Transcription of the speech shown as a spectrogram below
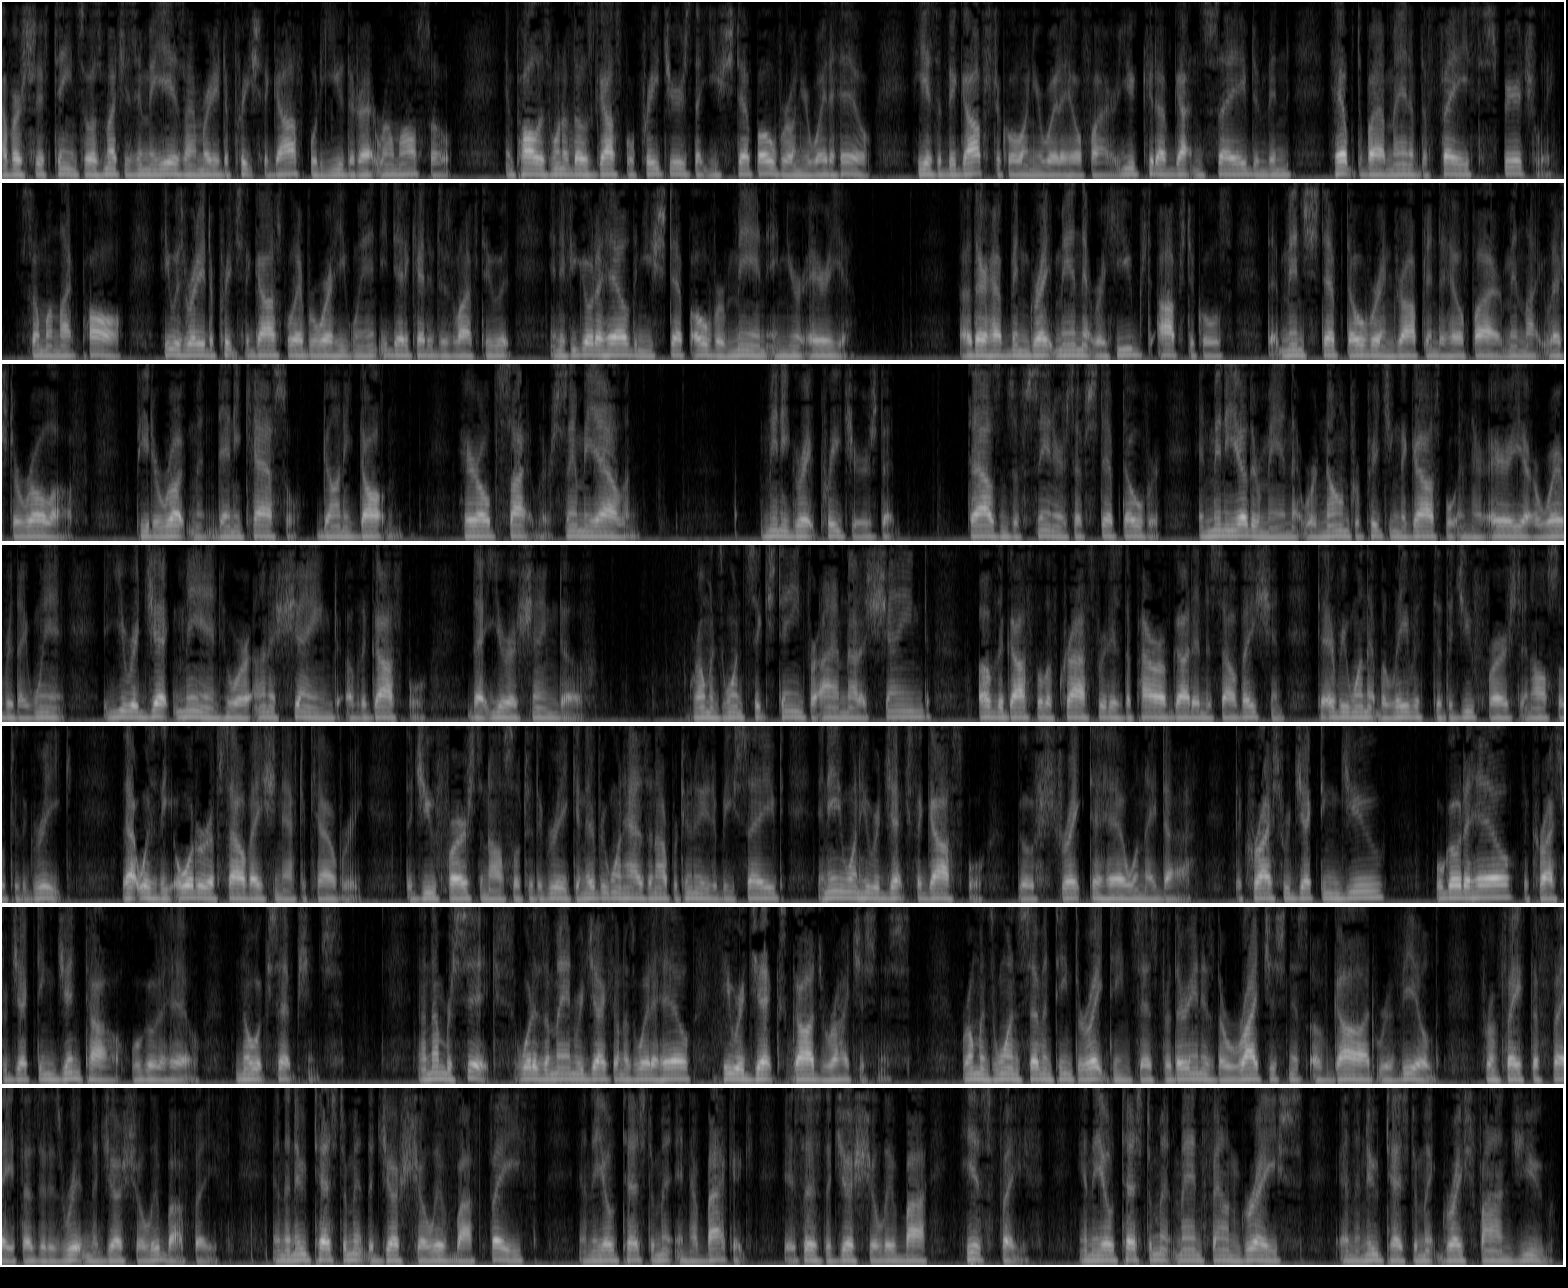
Now, verse 15 So, as much as in me is, I am ready to preach the gospel to you that are at Rome also. And Paul is one of those gospel preachers that you step over on your way to hell. He is a big obstacle on your way to hellfire. You could have gotten saved and been helped by a man of the faith spiritually, someone like Paul. He was ready to preach the gospel everywhere he went. He dedicated his life to it. And if you go to hell, then you step over men in your area. Uh, there have been great men that were huge obstacles that men stepped over and dropped into hellfire. Men like Lester Roloff, Peter Ruckman, Danny Castle, Donnie Dalton, Harold Sightler, Sammy Allen, many great preachers that thousands of sinners have stepped over, and many other men that were known for preaching the gospel in their area or wherever they went. You reject men who are unashamed of the gospel that you're ashamed of. Romans 1:16 For I am not ashamed of the gospel of Christ for it is the power of God unto salvation to every one that believeth to the Jew first and also to the Greek. That was the order of salvation after Calvary. the Jew first and also to the Greek, and everyone has an opportunity to be saved, and anyone who rejects the gospel goes straight to hell when they die. The Christ rejecting Jew will go to hell, the Christ rejecting Gentile will go to hell. No exceptions. Now, number six, what does a man reject on his way to hell? He rejects God's righteousness. Romans 1 17 through 18 says, For therein is the righteousness of God revealed from faith to faith, as it is written, the just shall live by faith. In the New Testament, the just shall live by faith. In the Old Testament, in Habakkuk, it says, the just shall live by his faith. In the Old Testament, man found grace. In the New Testament, grace finds you.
